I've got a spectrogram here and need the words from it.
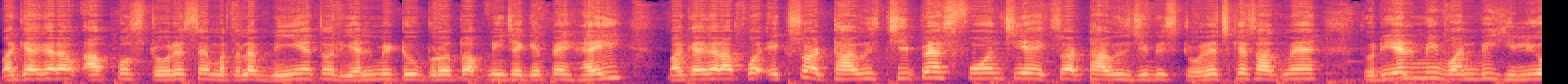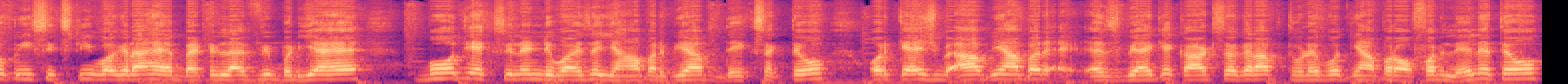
बाकी अगर आपको स्टोरेज से मतलब नहीं है तो रियल मी टू प्रो तो अपनी जगह पे है ही। बाकी अगर आपको एक सौ चीपेस्ट फ़ोन चाहिए, एक सौ स्टोरेज के साथ में तो रियल मी वन भी हिलियो पी सिक्सटी वगैरह है। बैटरी लाइफ भी बढ़िया है। बहुत ही एक्सीलेंट डिवाइस है, यहाँ पर भी आप देख सकते हो। और कैश आप यहाँ पर SBI के कार्ड से अगर आप थोड़े बहुत यहाँ पर ऑफ़र ले लेते हो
